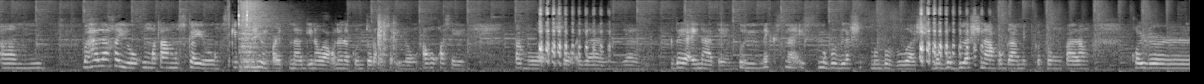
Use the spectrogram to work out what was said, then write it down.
um, bahala kayo kung matangos kayo. Skip na yung part na ginawa ko na nagkontour ako sa ilong. Ako kasi, pango. So, ayan, yan. Dayain natin. So, next na is magbo-blush, magbo-blush. Magbo-blush na ako gamit ko tong parang color,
